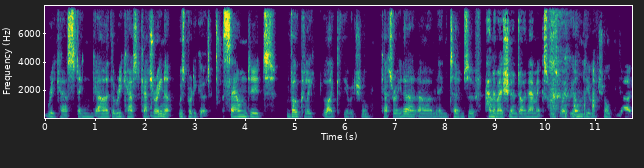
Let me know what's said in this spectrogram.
recasting. Uh, the recast Katarina was pretty good. Sounded vocally like the original Katarina um, in terms of animation and dynamics was way beyond the original uh.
